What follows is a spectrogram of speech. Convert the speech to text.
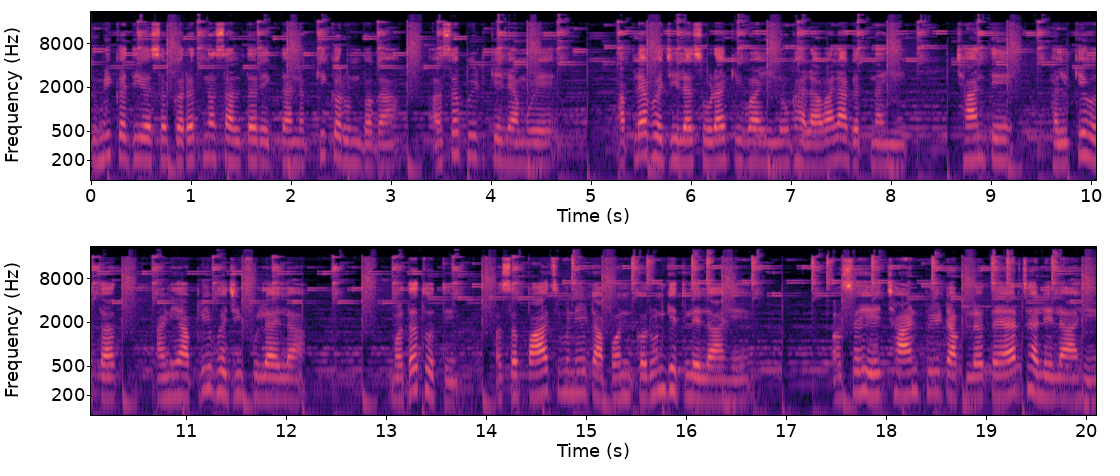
तुम्ही कधी असं करत नसाल तर एकदा नक्की करून बघा. असं पीठ केल्यामुळे आपल्या भजीला सोडा किंवा इनो घालावा लागत नाही. छान ते हलके होतात आणि आपली भजी फुलायला मदत होते. असं पाच मिनिट आपण करून घेतलेलं आहे. असं हे छान पीठ आपलं तयार झालेलं आहे.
